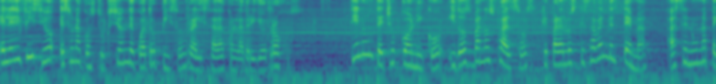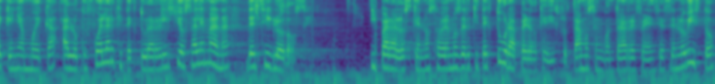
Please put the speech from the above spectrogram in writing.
El edificio es una construcción de cuatro pisos realizada con ladrillos rojos. Tiene un techo cónico y dos vanos falsos que para los que saben del tema hacen una pequeña mueca a lo que fue la arquitectura religiosa alemana del siglo XII. Y para los que no sabemos de arquitectura, pero que disfrutamos encontrar referencias en lo visto,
